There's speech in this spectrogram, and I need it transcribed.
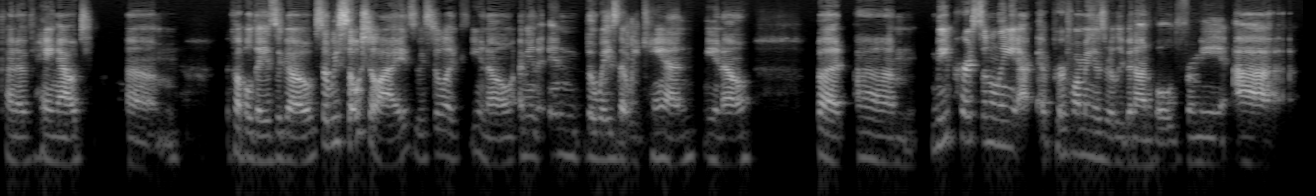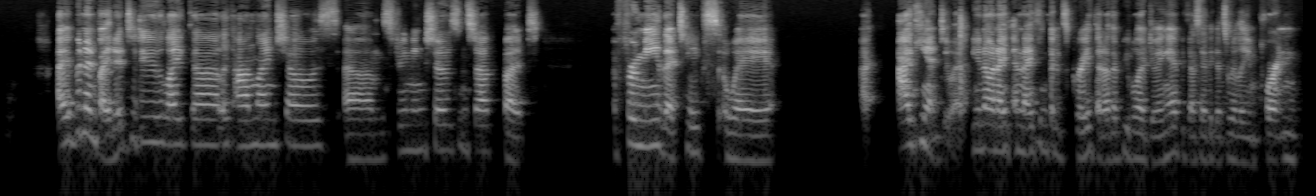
kind of hangout um, a couple days ago. So we socialize. We still like you know, I mean, in the ways that we can, you know but um, me personally uh, performing has really been on hold for me uh, i've been invited to do like uh, like online shows um, streaming shows and stuff but for me that takes away I, I can't do it you know and I, and I think that it's great that other people are doing it because i think it's really important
